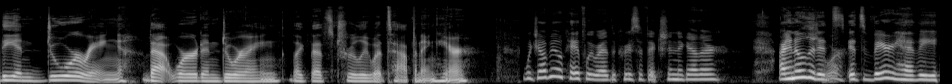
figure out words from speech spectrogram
the enduring that word enduring like that's truly what's happening here would y'all be okay if we read the crucifixion together I know that it's it's very heavy.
